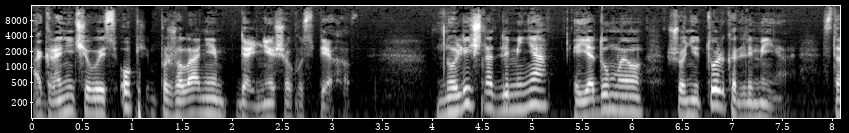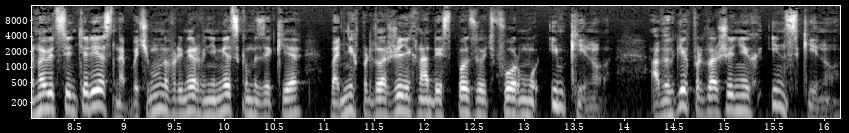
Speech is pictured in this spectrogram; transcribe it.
ограничиваясь общим пожеланием дальнейших успехов. Но лично для меня, и я думаю, что не только для меня, становится интересно, почему, например, в немецком языке в одних предложениях надо использовать форму «имкину», а в других предложениях «инскину».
